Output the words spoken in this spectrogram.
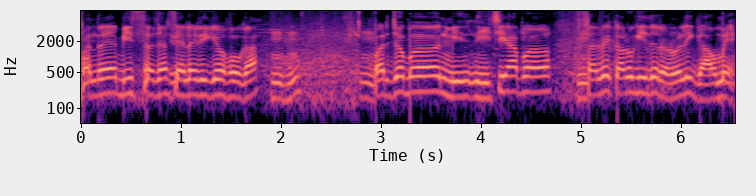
पंद्रह या बीस हज़ार सैलरी के होगा। पर जब नीचे आप सर्वे करोगे इधर रनौली गाँव में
